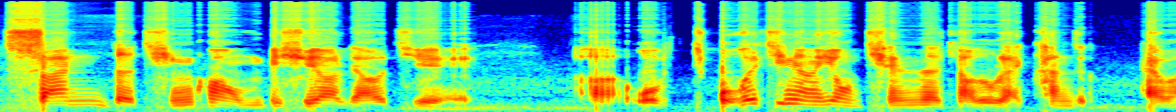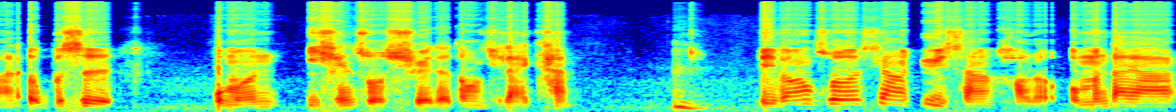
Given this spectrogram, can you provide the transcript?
山的情况，我们必须要了解。呃，我我会尽量用前人的角度来看这个台湾，而不是我们以前所学的东西来看。嗯，比方说像玉山好了，我们大家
